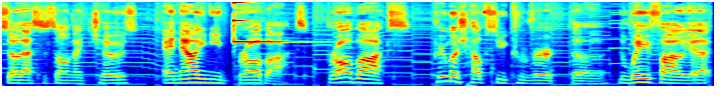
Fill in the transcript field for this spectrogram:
So that's the song I chose. And now you need Brawlbox. Brawlbox pretty much helps you convert the, the WAV file that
